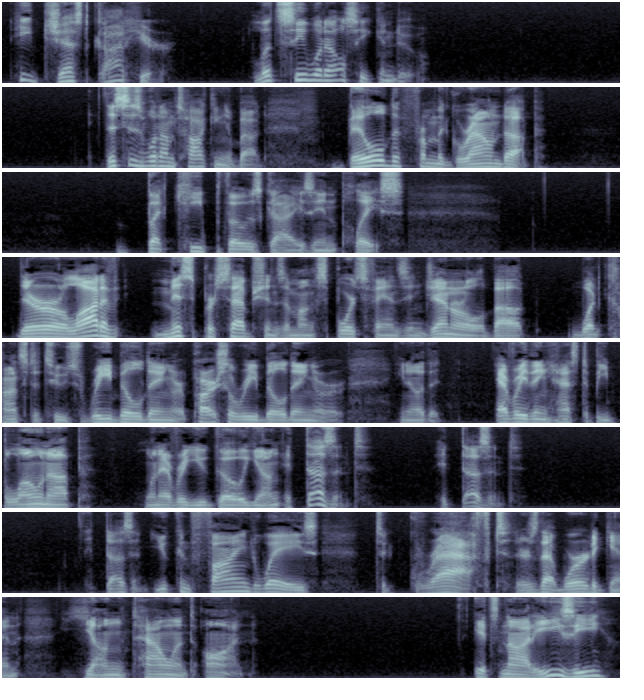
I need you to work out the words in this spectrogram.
He just got here. Let's see what else he can do. This is what I'm talking about. Build from the ground up, but keep those guys in place. There are a lot of misperceptions among sports fans in general about what constitutes rebuilding or partial rebuilding or you know that everything has to be blown up whenever you go young. It doesn't. It doesn't. It doesn't. You can find ways to graft, there's that word again, young talent on. It's not easy.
